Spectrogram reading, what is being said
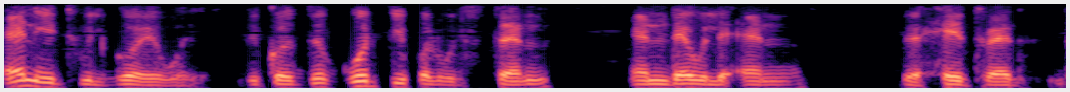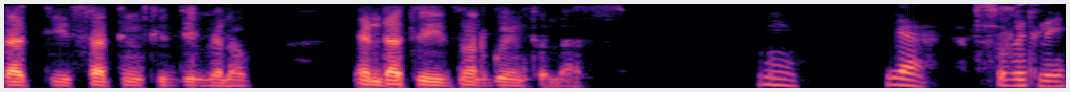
and it will go away because the good people will stand and they will end the hatred that is starting to develop and that is not going to last. Mm. Yeah, absolutely.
